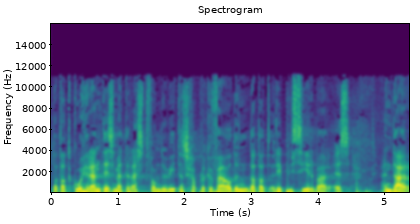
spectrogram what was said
dat dat coherent is met de rest van de wetenschappelijke velden, dat dat repliceerbaar is. En daar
